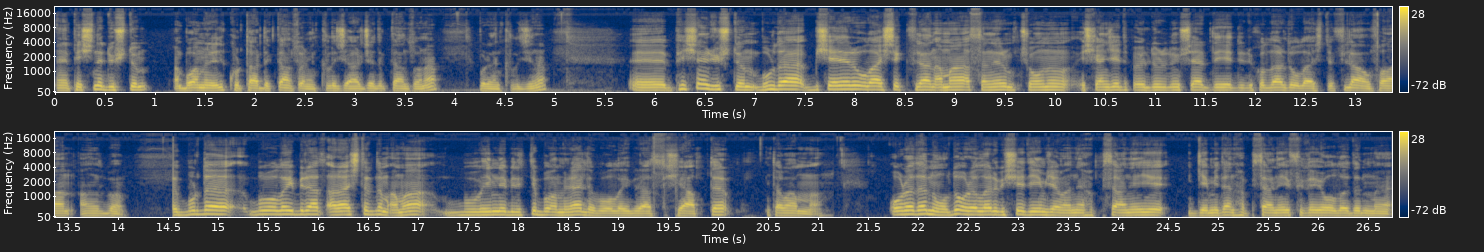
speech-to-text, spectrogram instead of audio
E, peşine düştüm. Bu amirali kurtardıktan sonra kılıcı harcadıktan sonra buranın kılıcını. E, peşine düştüm. Burada bir şeylere ulaştık falan ama sanırım çoğunu işkence edip öldürmüşler diye dedikodular da ulaştı falan falan anladın mı? E, Burada bu olayı biraz araştırdım ama bu benimle birlikte bu amiral de bu olayı biraz şey yaptı. Tamam mı? Orada ne oldu? Oraları bir şey diyemeyeceğim. Hani hapishaneyi gemiden hapishaneye füze yolladın mı?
